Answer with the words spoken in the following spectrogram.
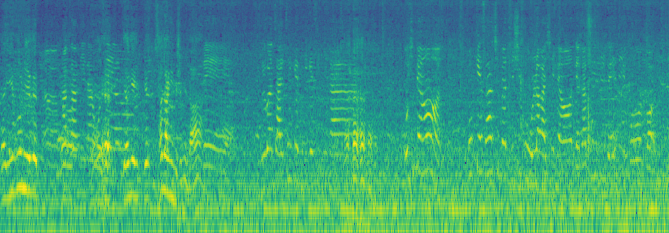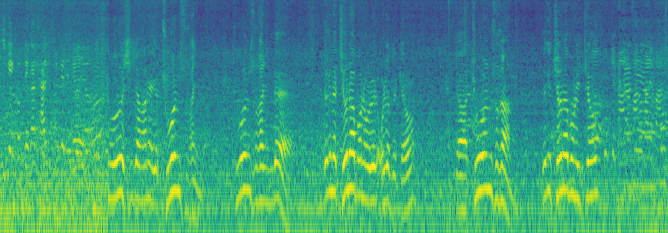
자, 이분이 여기 어, 감사합니다. 어, 오세요. 여기 사장님이십니다. 네. 물건 잘 챙겨드리겠습니다. 오시면 꽃게 사시면 드시고 올라가시면 내가 손질도 해드리고 뭐 드시게끔 내가 잘 챙겨드려요. 어시장 안에 이 주원수산입니다. 주원수산인데 여기는 전화번호를 올려드릴게요. 자, 주원수산 여기 전화번호 있죠? 꽃게 만원 만원 만에 만원.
